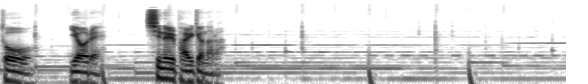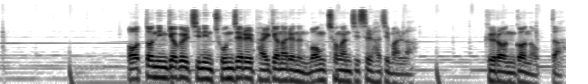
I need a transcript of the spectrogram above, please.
도, 열애, 신을 발견하라. 어떤 인격을 지닌 존재를 발견하려는 멍청한 짓을 하지 말라. 그런 건 없다.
